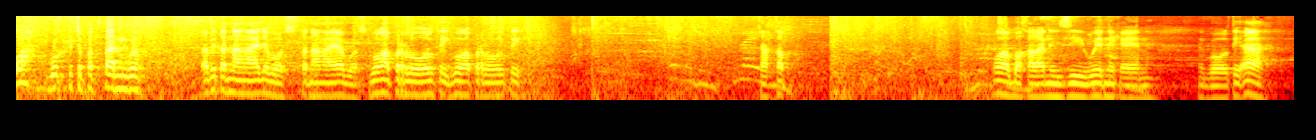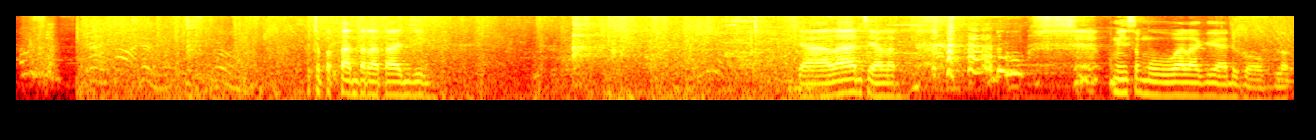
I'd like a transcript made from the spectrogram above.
Wah gua kecepetan gua. Tapi tenang aja bos. Tenang aja bos. Gua nggak perlu ulti gua nggak perlu ulti. Cakep Wah bakalan easy win nih kayaknya. Gue ulti ah. Kecepetan ternyata anjing. Sialan, sialan. aduh. Mi semua lagi, aduh goblok.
